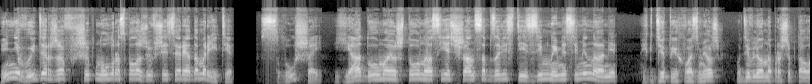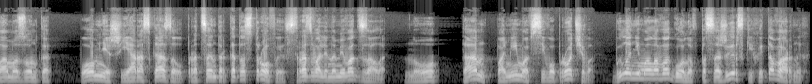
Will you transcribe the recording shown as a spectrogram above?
и, не выдержав, шепнул расположившейся рядом Рите. «Слушай, я думаю, что у нас есть шанс обзавестись земными семенами». «И где ты их возьмешь?» – удивленно прошептала Амазонка. «Помнишь, я рассказывал про центр катастрофы с развалинами вокзала? Ну, там, помимо всего прочего, было немало вагонов пассажирских и товарных.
